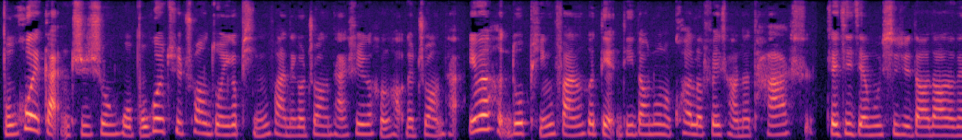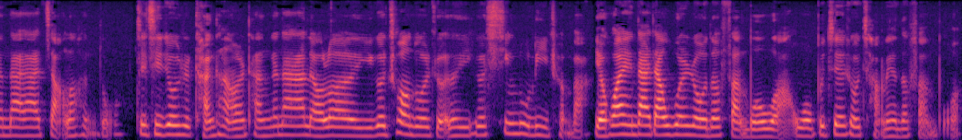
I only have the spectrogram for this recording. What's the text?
不会感知生活，不会去创作一个平凡的一个状态，是一个很好的状态。因为很多平凡和点滴当中的快乐非常的踏实。这期节目絮絮叨叨的跟大家讲了很多，这期就是侃侃而谈，跟大家聊了一个创作者的一个心路历程吧。也欢迎大家温柔的反驳我啊，我不接受强烈的反驳。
